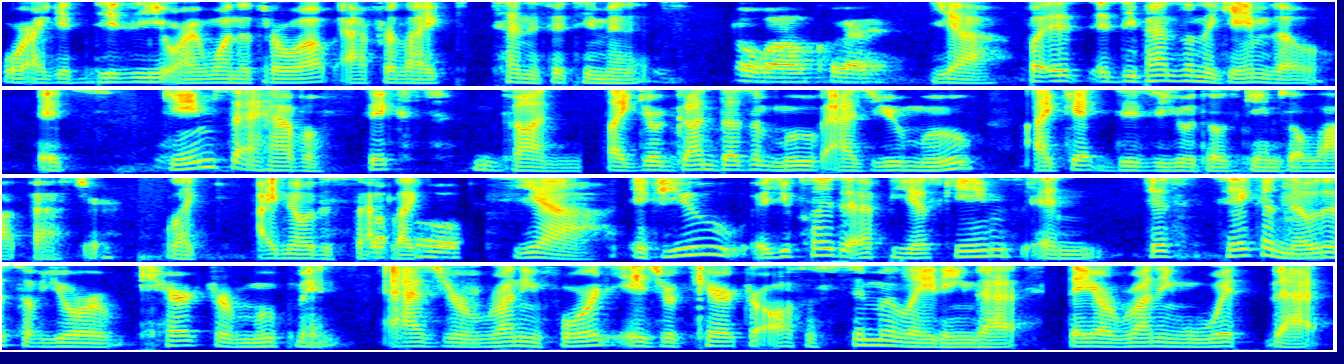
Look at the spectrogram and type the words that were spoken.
or I get dizzy, or I want to throw up after like ten to fifteen minutes. Oh wow, okay. Yeah, but it, it depends on the game though. It's games that have a fixed gun. Like your gun doesn't move as you move. I get dizzy with those games a lot faster. Like I noticed that. Like oh, yeah, if you if you play the FPS games and just take a notice of your character movement as you're running forward, is your character also simulating that they are running with that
